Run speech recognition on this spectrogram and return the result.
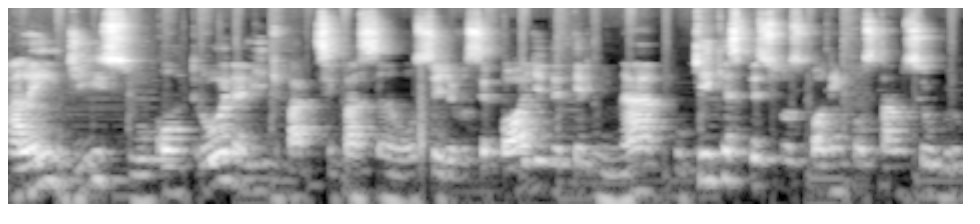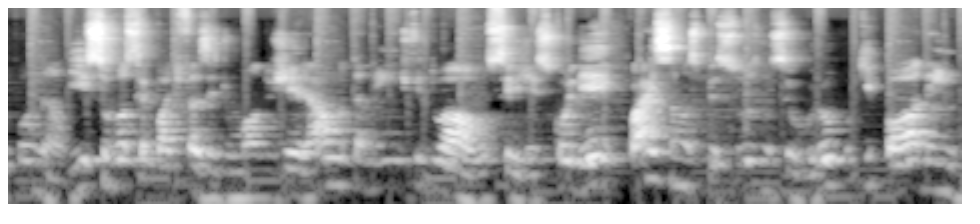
Além disso, o controle ali de participação, ou seja, você pode determinar o que, que as pessoas podem postar no seu grupo ou não. Isso você pode fazer de um modo geral ou também individual, ou seja, escolher quais são as pessoas no seu grupo que podem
